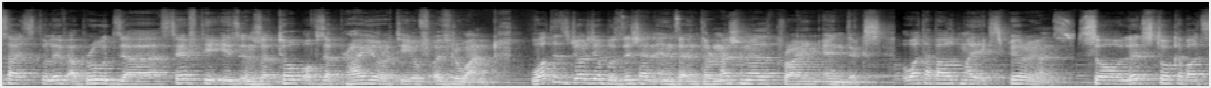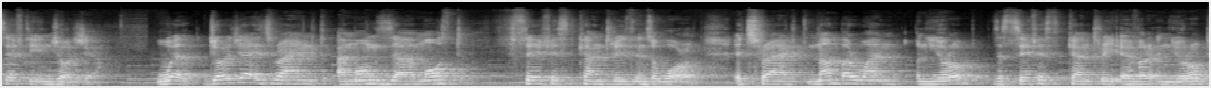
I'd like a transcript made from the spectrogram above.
Decides to live abroad, the safety is in the top of the priority of everyone. What is Georgia's position in the International Crime Index? What about my experience? So let's talk about safety in Georgia. Well, Georgia is ranked among the most safest countries in the world. It's ranked number one in Europe, the safest country ever in Europe,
